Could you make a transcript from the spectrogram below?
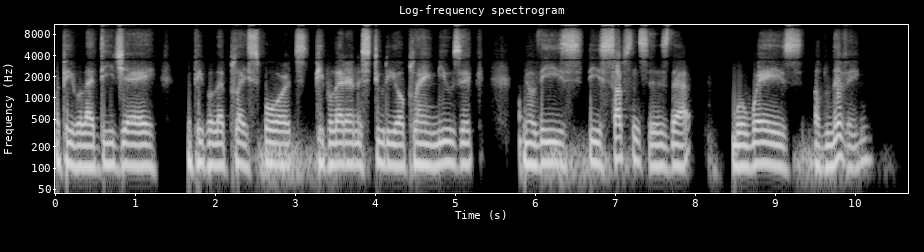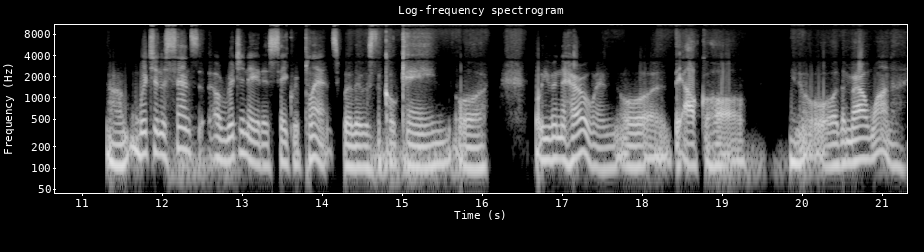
the people that DJ, the people that play sports, people that are in the studio playing music. You know, these these substances that were ways of living, um, which in a sense originate as sacred plants, whether it was the cocaine or or even the heroin or the alcohol, you know, or the marijuana.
